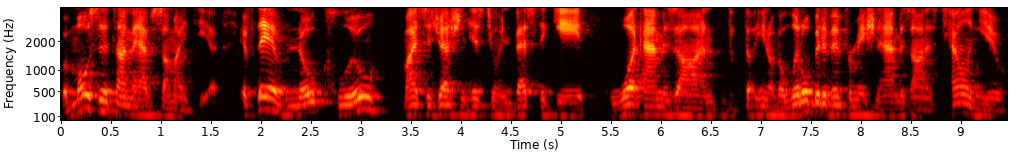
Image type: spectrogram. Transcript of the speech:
but most of the time they have some idea. If they have no clue, my suggestion is to investigate what Amazon, the, you know, the little bit of information Amazon is telling you.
